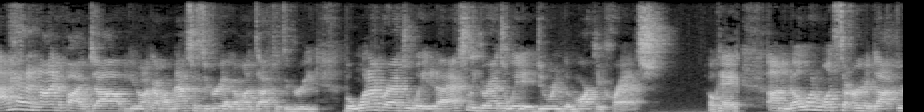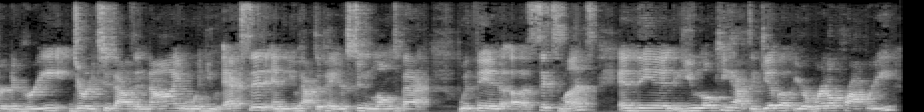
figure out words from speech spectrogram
I had a nine to five job. You know, I got my master's degree, I got my doctorate degree. But when I graduated, I actually graduated during the market crash. Okay. Um, no one wants to earn a doctorate degree during 2009 when you exit and you have to pay your student loans back within uh, six months. And then you low key have to give up your rental property,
